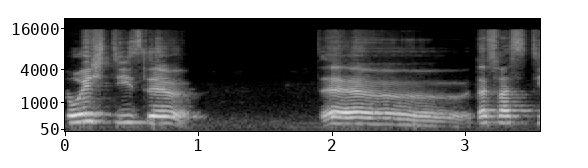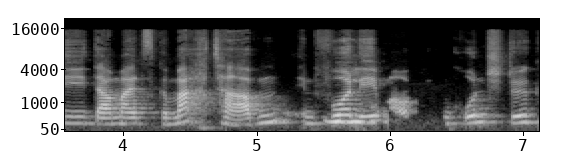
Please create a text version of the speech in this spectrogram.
durch diese äh, das, was die damals gemacht haben im Vorleben mhm. auf diesem Grundstück,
